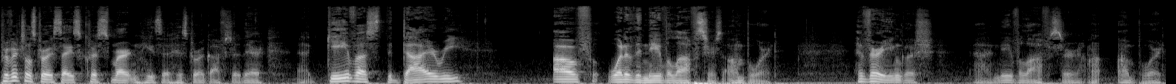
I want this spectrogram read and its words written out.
Provincial Historic Sites, Chris Martin, he's a historic officer there, uh, gave us the diary of one of the naval officers on board, a very English uh, naval officer on, on, board,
